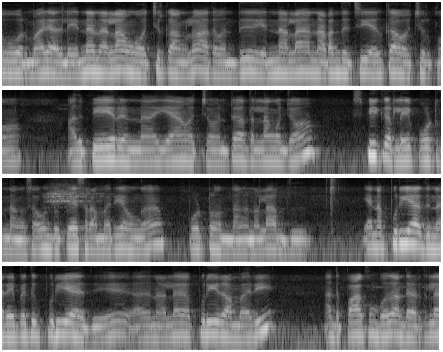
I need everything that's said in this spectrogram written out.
ஒவ்வொரு மாதிரி அதில் என்னென்னலாம் அவங்க வச்சுருக்காங்களோ அதை வந்து என்னெல்லாம் நடந்துச்சு எதுக்காக வச்சுருக்கோம் அது பேர் என்ன ஏன் வச்சோன்ட்டு அதெல்லாம் கொஞ்சம் ஸ்பீக்கர்லேயே போட்டிருந்தாங்க. சவுண்டு பேசுகிற மாதிரி அவங்க போட்டு வந்தாங்க நல்லா இருந்தது. ஏன்னா புரியாது நிறைய பேர்த்துக்கு புரியாது. அதனால் புரிகிற மாதிரி அதை பார்க்கும்போது அந்த இடத்துல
